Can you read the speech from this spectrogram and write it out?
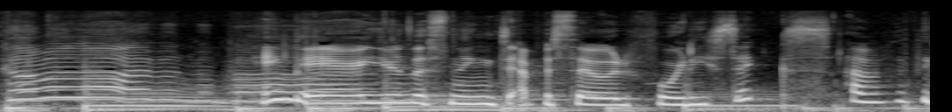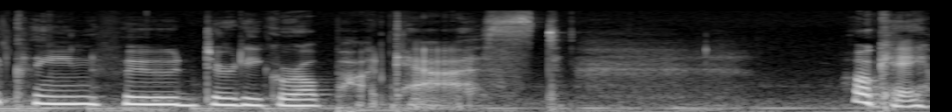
come alive in my body. Hey there, you're listening to episode 46 of the Clean Food Dirty Girl podcast. Okay,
